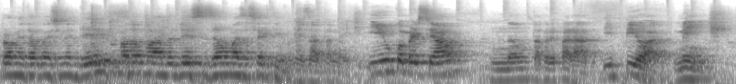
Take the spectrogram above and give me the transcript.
para aumentar o conhecimento dele e para uma tomada de decisão mais assertiva. Exatamente. E o comercial não está preparado. E pior, mente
